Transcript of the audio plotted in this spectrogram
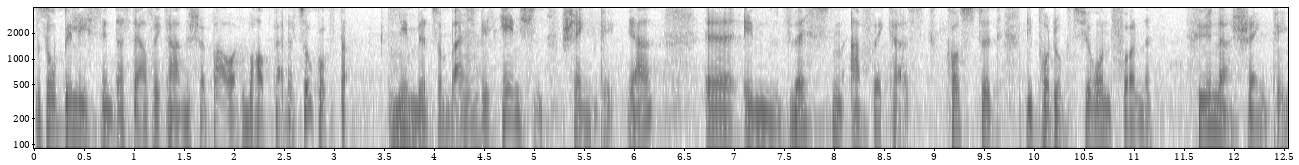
so billig sind, dass der afrikanische Bauer überhaupt keine Zukunft hat. Nehmen wir zum Beispiel mhm. Hähnchenschenkel. Ja? Äh, Im Westen Afrikas kostet die Produktion von Hühnerschenkel,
